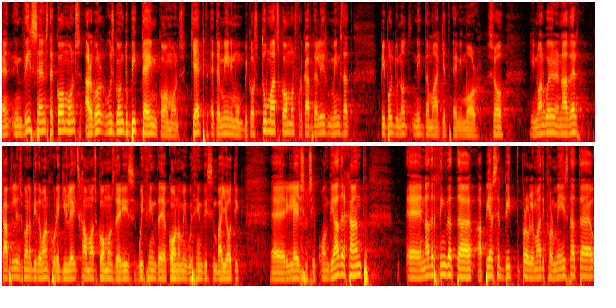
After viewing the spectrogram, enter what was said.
And in this sense, the commons are always going to be tame commons, kept at a minimum, because too much commons for capitalism means that people do not need the market anymore. So, in one way or another, capitalism is going to be the one who regulates how much commons there is within the economy, within this symbiotic uh, relationship. On the other hand, another thing that uh, appears a bit problematic for me is that uh,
